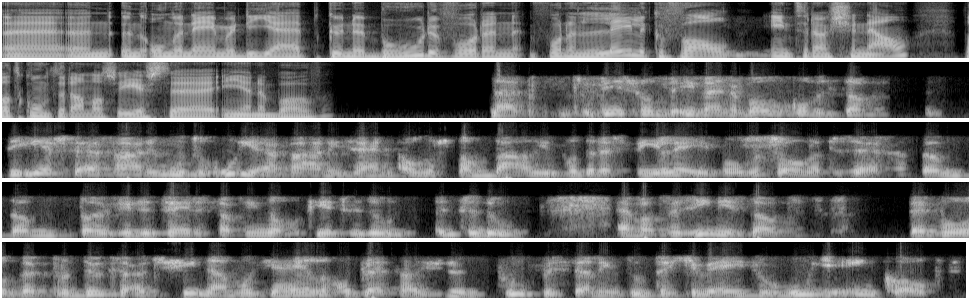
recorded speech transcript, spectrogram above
een, een ondernemer die je hebt kunnen behoeden voor een, voor een lelijke val internationaal. Wat komt er dan als eerste in je naar boven? Nou, het eerste wat in mij naar boven komt is dat de eerste ervaring moet een goede ervaring zijn. Anders dan baal je voor de rest van je leven, om het zo maar te zeggen. Dan, dan, dan hoef je de tweede stap niet nog een keer te doen, te doen. En wat we zien is dat Bijvoorbeeld bij producten uit China moet je heel erg opletten als je een proefbestelling doet, dat je weet hoe je inkoopt.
